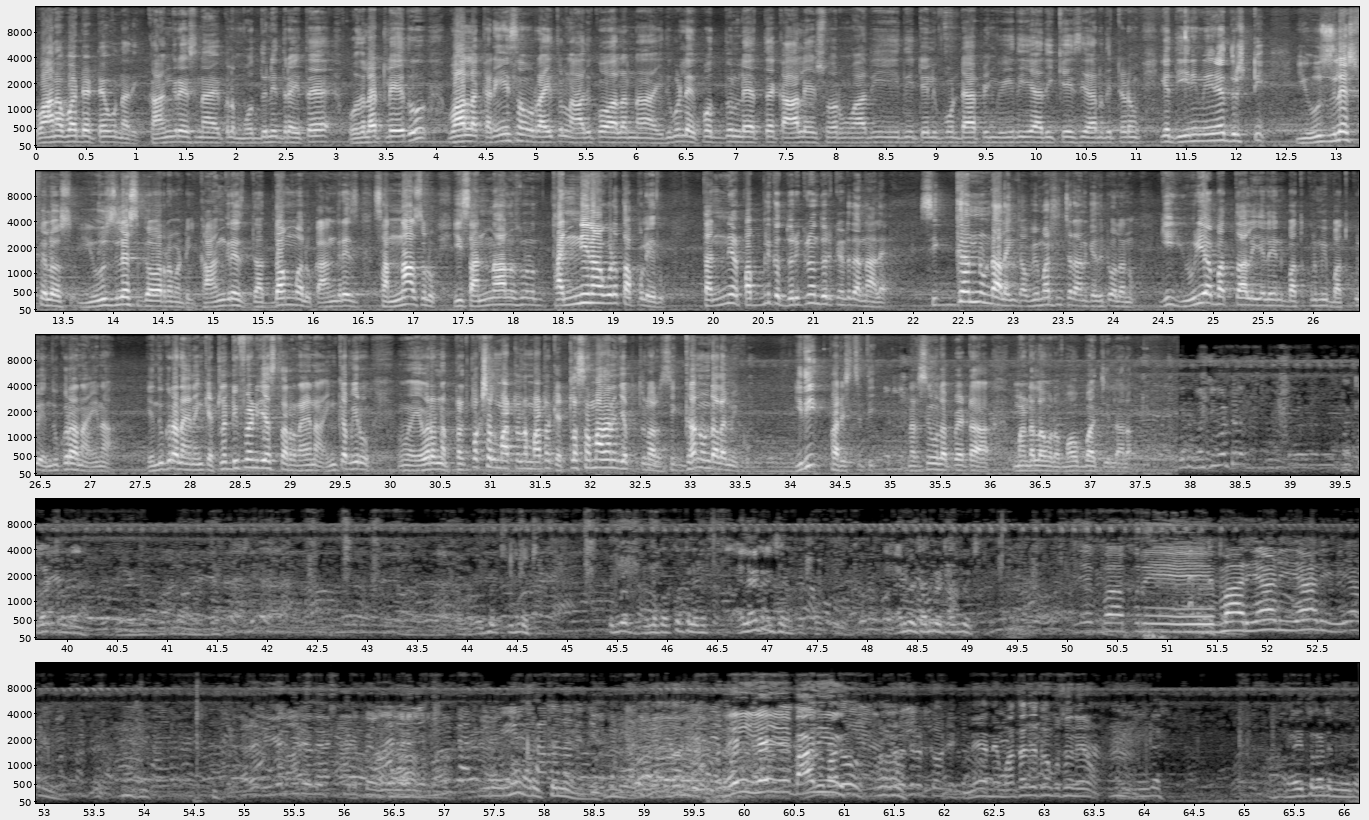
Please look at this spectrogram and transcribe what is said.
వానబడ్డట్టే ఉన్నది. కాంగ్రెస్ నాయకుల మొద్దు నిద్ర అయితే వదలట్లేదు. వాళ్ళ కనీసం రైతులను ఆదుకోవాలన్న ఇది కూడా లేదు. పొద్దున్న లేస్తే కాళేశ్వరం అది ఇది టెలిఫోన్ ట్యాపింగ్ ఇది అది కేసీఆర్ తిట్టడం. ఇక దీని మీదే దృష్టి. Useless fellows useless government. ఈ కాంగ్రెస్ దద్దమ్మలు కాంగ్రెస్ సన్నాసులు. ఈ సన్నాసులు తన్నినా కూడా తప్పులేదు తన్ని పబ్లిక్ దొరికిన దొరికినట్టు తన్నాలే. సిగ్గన్ను ఉండాలి ఇంకా విమర్శించడానికి ఎదుటోళ్ళను ఈ యూరియా బత్తాలు ఇవ్వలేని బతుకులు మీ బతుకులు ఎందుకురా నాయనా? ఎందుకురా నాయన ఇంకా ఎట్లా డిఫెండ్ చేస్తారు నాయన ఇంకా మీరు ఎవరన్నా ప్రతిపక్షాలు మాట్లాడిన మాటలకు ఎట్లా సమాధానం చెప్తున్నారు సిగ్గాను ఉండాలి మీకు ఇది పరిస్థితి నరసింహులపేట మండలంలో మహబాద్ జిల్లాలో बापरे मारी आडी आडी బాధ నేను మంచం చేతుల్లో కూర్చొని నేను. రైతులంటే మీరు.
